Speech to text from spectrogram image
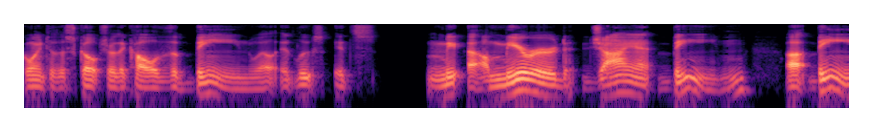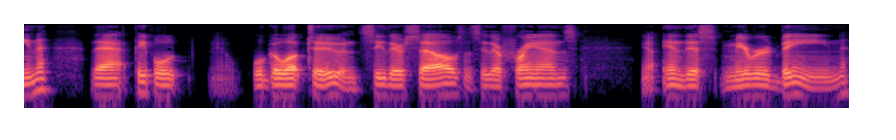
going to the sculpture they call the bean. Well, it looks it's a mirrored giant beam, uh, bean that people you know, will go up to and see themselves and see their friends you know, in this mirrored bean,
